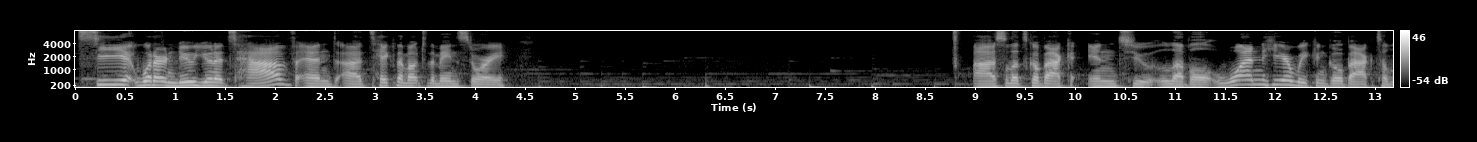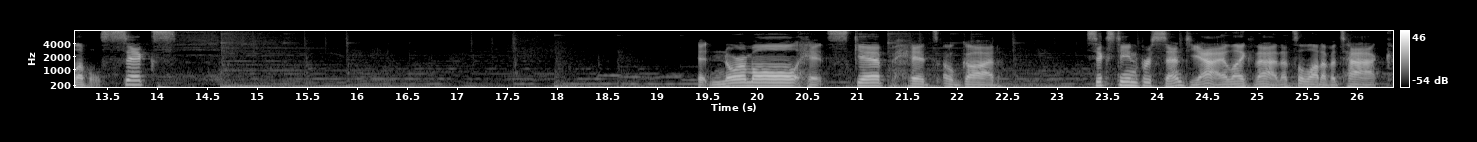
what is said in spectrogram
see what our new units have and uh, take them out to the main story. Uh, so let's go back into level one here. We can go back to level six. Hit normal, hit skip, hit... Oh, God. 16%? Yeah, I like that. That's a lot of attack.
